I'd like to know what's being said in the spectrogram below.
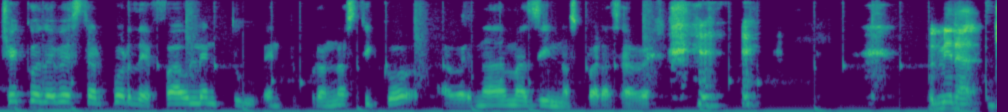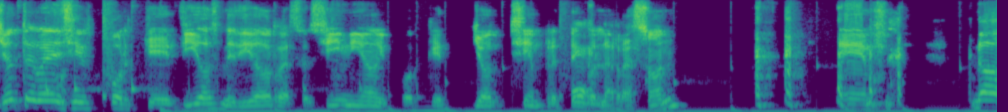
Checo debe estar por default en tu, en tu pronóstico, a ver, nada más dinos para saber. Pues mira, yo te voy a decir porque Dios me dio raciocinio y porque yo siempre tengo la razón. Em, no,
